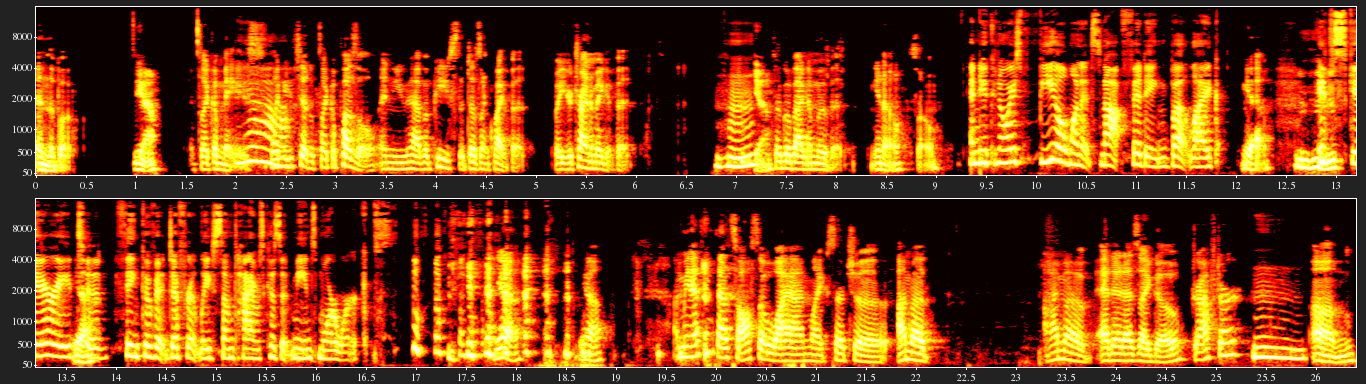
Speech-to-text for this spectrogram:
in the book. Yeah. It's like a maze, like you said, it's like a puzzle, and you have a piece that doesn't quite fit, but you're trying to make it fit. mm-hmm. Yeah. So go back and move it, you know. So and you can always feel when it's not fitting but like yeah, Mhm. it's scary Yeah. to think of it differently sometimes because it means more work yeah, yeah. I mean, I think that's also why I'm like such a I'm a I'm a edit as I go drafter. Mm. Um,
